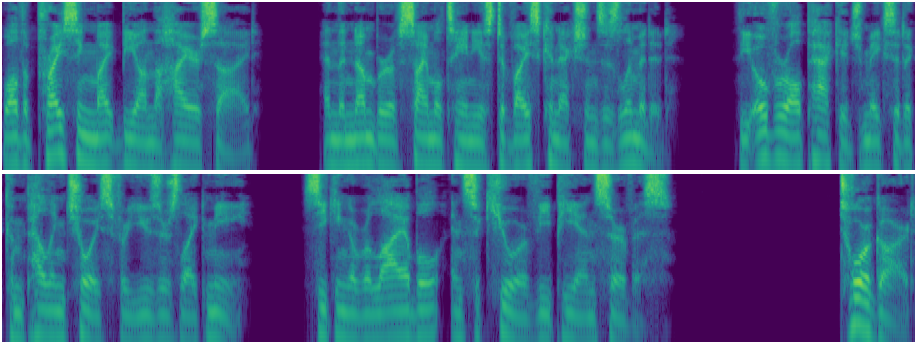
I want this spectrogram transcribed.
While the pricing might be on the higher side, and the number of simultaneous device connections is limited, the overall package makes it a compelling choice for users like me, seeking a reliable and secure VPN service. TorGuard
